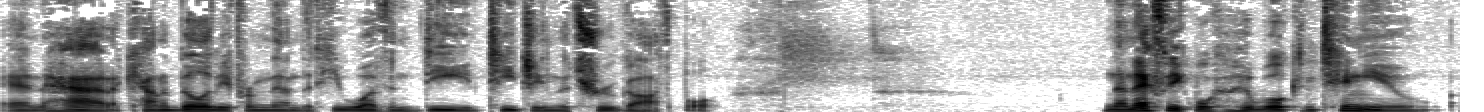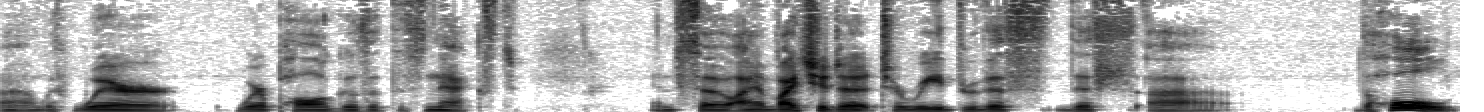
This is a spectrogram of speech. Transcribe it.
and had accountability from them that he was indeed teaching the true gospel. Now, next week we'll, we'll continue uh, with where where Paul goes with this next, and so I invite you to, to read through this this uh, the whole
